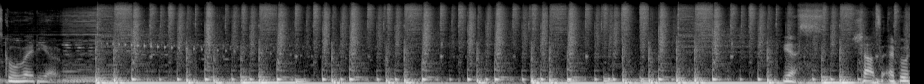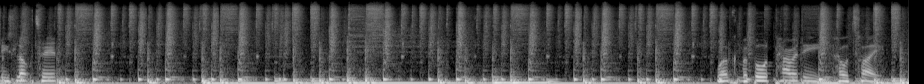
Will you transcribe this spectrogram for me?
School radio. Yes, shout out to everyone who's locked in. Welcome aboard Parody, hold tight.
